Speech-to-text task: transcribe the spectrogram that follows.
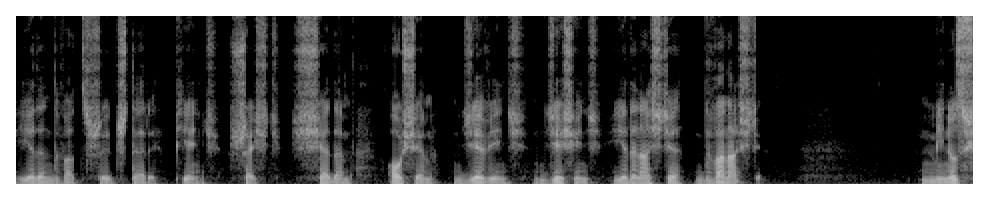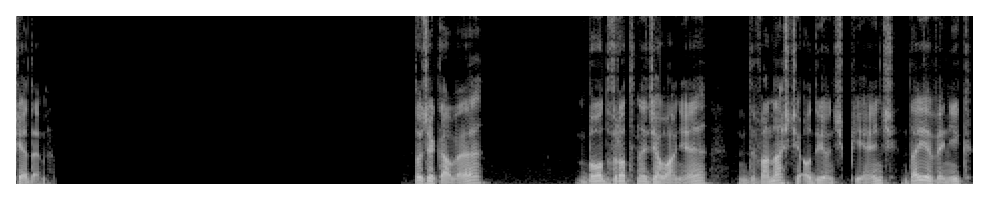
1, 2, 3, 4, 5, 6, 7, 8, 9, 10, 11, 12. Minus 7. To ciekawe, bo odwrotne działanie 12 odjąć 5 daje wynik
